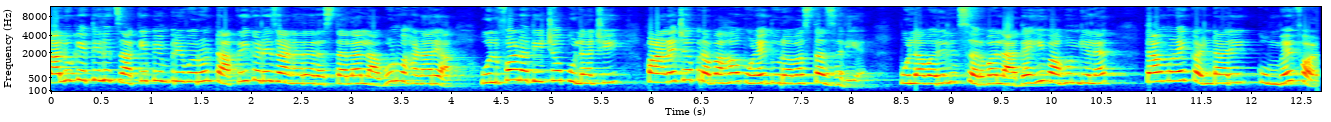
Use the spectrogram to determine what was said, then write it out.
तालुक्यातील जाके पिंपरीवरून टाकळीकडे जाणाऱ्या रस्त्याला लागून वाहणाऱ्या उल्फा नदीच्या पुलाची पाण्याच्या प्रवाहामुळे दुरावस्था झाली आहे. पुलावरील सर्व लाद्याही वाहून गेल्यात. त्यामुळे कंडारी कुंभेफळ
